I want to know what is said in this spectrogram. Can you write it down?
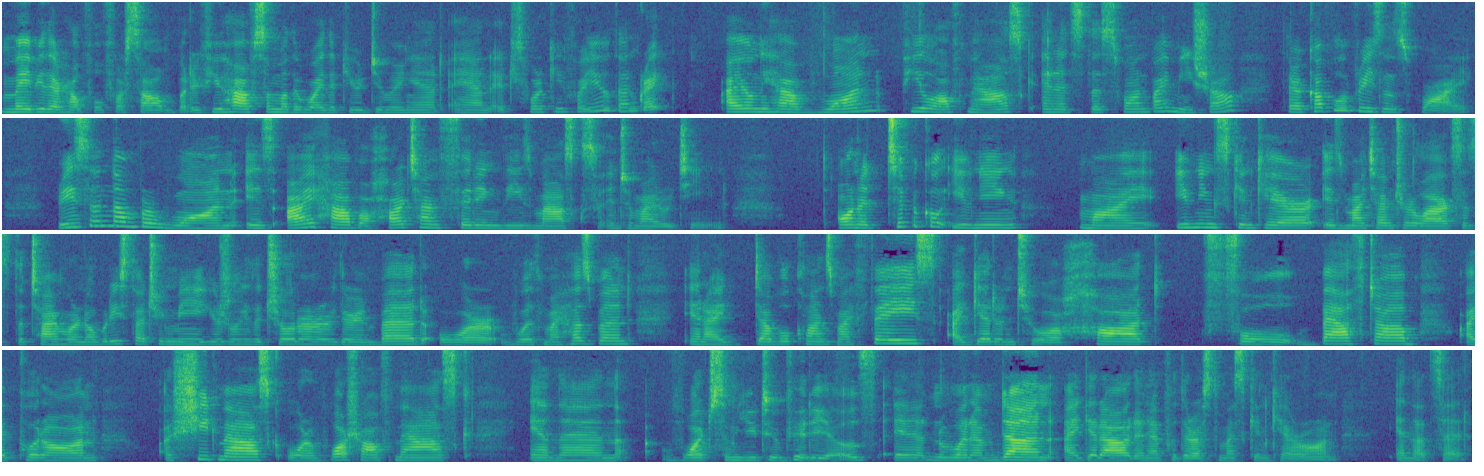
maybe they're helpful for some, but if you have some other way that you're doing it and it's working for you, then great. I only have one peel off mask and it's this one by Missha. There are a couple of reasons why. Reason number one is I have a hard time fitting these masks into my routine. On a typical evening, my evening skincare is my time to relax. It's the time where nobody's touching me. Usually the children are either in bed or with my husband and I double cleanse my face. I get into a hot, full bathtub. I put on a sheet mask or a wash off mask and then watch some YouTube videos. And when I'm done, I get out and I put the rest of my skincare on and that's it.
